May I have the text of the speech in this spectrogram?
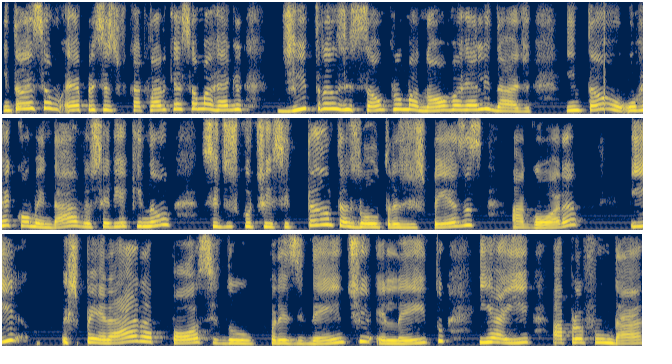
Então, esse é, é, preciso ficar claro que essa é uma regra de transição para uma nova realidade. Então, o recomendável seria que não se discutisse tantas outras despesas agora e esperar a posse do presidente eleito e aí aprofundar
